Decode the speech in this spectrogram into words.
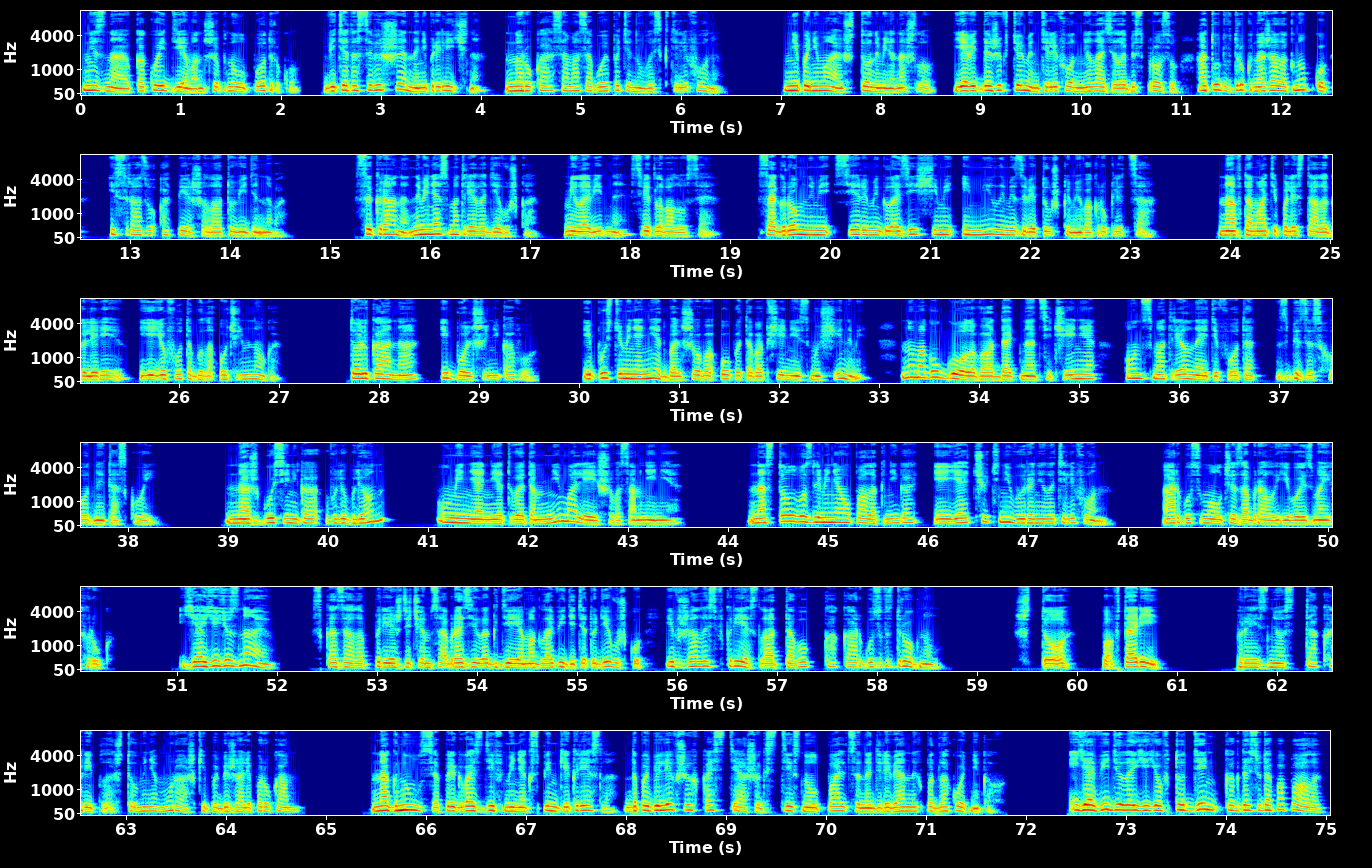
Не знаю, какой демон шепнул под руку, ведь это совершенно неприлично, но рука сама собой потянулась к телефону. Не понимаю, что на меня нашло. Я ведь даже в Тёмин телефон не лазила без спросу, а тут вдруг нажала кнопку и сразу опешила от увиденного. С экрана на меня смотрела девушка. Миловидная, светловолосая. с огромными серыми глазищами и милыми завитушками вокруг лица. На автомате полистала галерею, ее фото было очень много. Только она и больше никого. И пусть у меня нет большого опыта в общении с мужчинами, но могу голову отдать на отсечение, он смотрел на эти фото с безысходной тоской. Наш гусенька влюблен? У меня нет в этом ни малейшего сомнения. На стол возле меня упала книга, и я чуть не выронила телефон. Аргус молча забрал его из моих рук. «Я ее знаю», — сказала, прежде чем сообразила, где я могла видеть эту девушку, и вжалась в кресло от того, как Аргус вздрогнул. «Что? Повтори!» — произнес так хрипло, что у меня мурашки побежали по рукам. Нагнулся, пригвоздив меня к спинке кресла, до побелевших костяшек стиснул пальцы на деревянных подлокотниках. Я видела ее в тот день, когда сюда попала.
